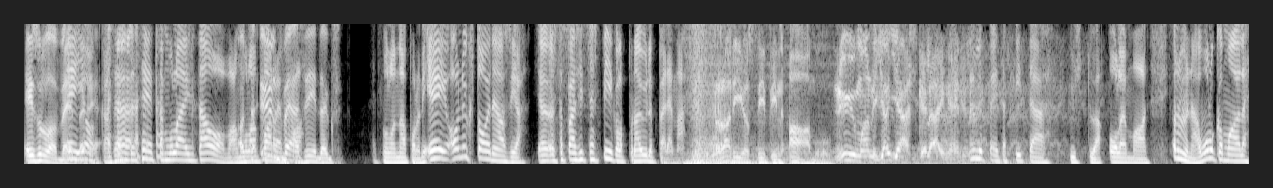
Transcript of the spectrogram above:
ei sulla ole Ei Weberiä. olekaan. Se, että, se, että mulla ei sitä ole, vaan mulla Oletko on parempaa. ylpeä siitä, yksi Että mulla on Napoli. Niin ei, on yksi toinen asia, ja josta pääsit itse asiassa viikonloppuna ylpeilemään. Radio Cityn aamu. Nyman ja Jäskeläinen. Ylpeitä pitää pystyä olemaan. Jos me mennään ulkomaille,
